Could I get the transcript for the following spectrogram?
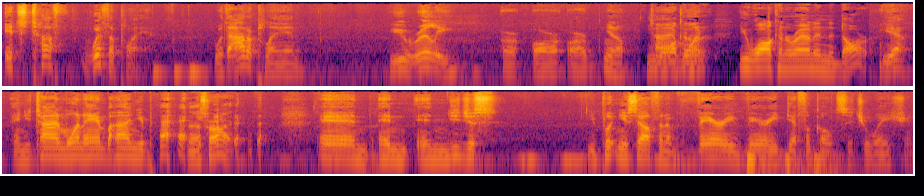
it's tough with a plan. Without a plan, you really are, are, are you know, You walking, one, you walking around in the dark. yeah, and you tying one hand behind your back. That's right. and and and you just you're putting yourself in a very very difficult situation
